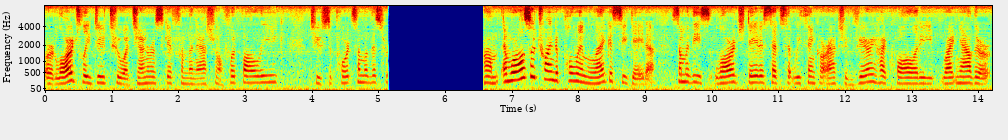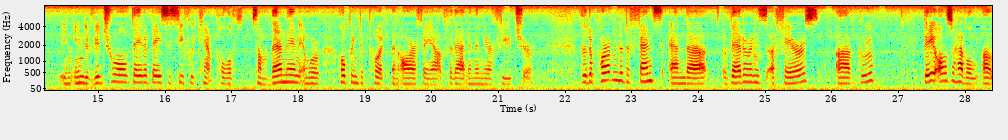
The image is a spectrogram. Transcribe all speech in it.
or largely due to a generous gift from the National Football League to support some of this. Um, and we're also trying to pull in legacy data. Some of these large data sets that we think are actually very high quality. Right now they're in individual databases, see if we can't pull some of them in, and we're hoping to put an RFA out for that in the near future. The Department of Defense and the Veterans Affairs uh, group, they also have a, a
